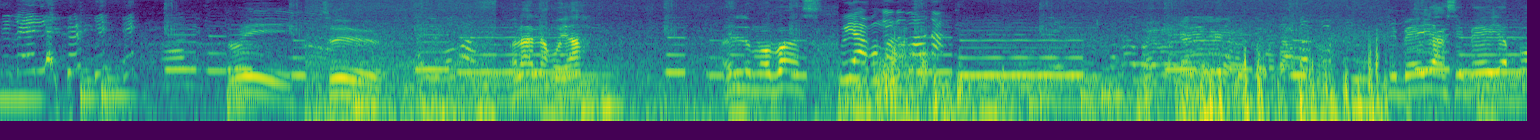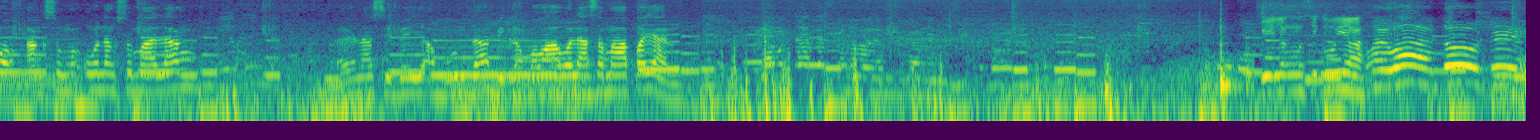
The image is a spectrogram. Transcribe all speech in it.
Si Leleng! 3, 2. Wala na kuya? Ay lumabas. Kuya, ako ba? Si Bea, si Bea po, ang suma- unang sumalang. Ayun na si Bea Abunda, biglang mawawala sa mapa yan. Bilang na si kuya. Okay, one, two, three.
